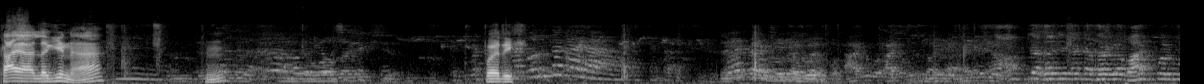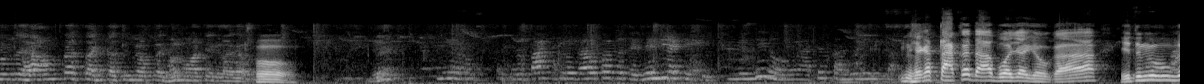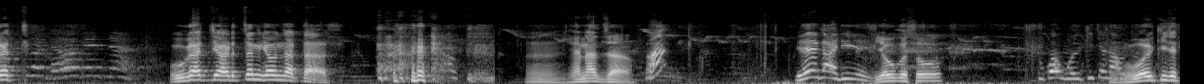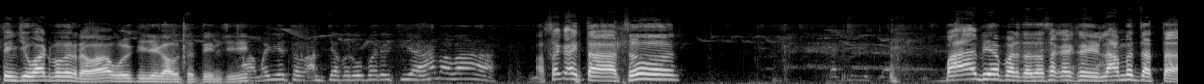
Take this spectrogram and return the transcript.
काय लगीन? परी म्हणतो हे? हो का ताकद हा बोजा घेऊ का? हे तुम्ही उगाच उगाचची अडचण घेऊन जातास. ह्यानाच जा. हे? गाडी आहे. येऊ कसो तुका ओळखीच्या गाव ओळखीचे त्यांची वाट बघत राहा ओळखीचे गावतात त्यांची. हा, मग येतो आमच्या बरोबरच या हा बाबा. असं काय ता चल. पाया बिया पडतात असं काय काही लांबच जाता.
